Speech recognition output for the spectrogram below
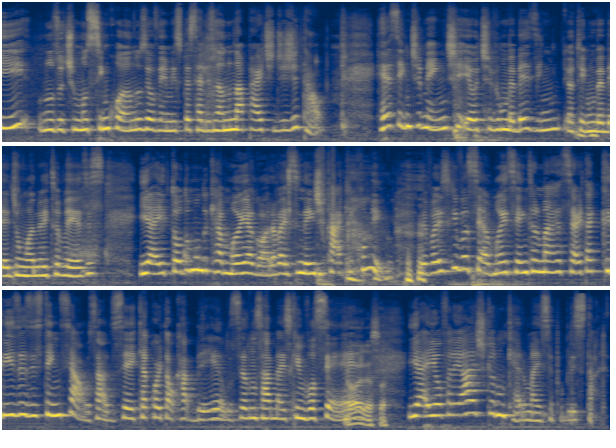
E nos últimos cinco anos eu venho me especializando na parte digital. Recentemente eu tive um bebezinho, eu tenho um bebê de um ano e oito meses, e aí todo mundo que é mãe agora vai se identificar aqui comigo. Depois que você é mãe, você entra numa certa crise existencial, sabe? Você quer cortar o cabelo, você não sabe mais quem você é. Olha só. E aí eu falei, ah, acho que eu não quero mais ser publicitária.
